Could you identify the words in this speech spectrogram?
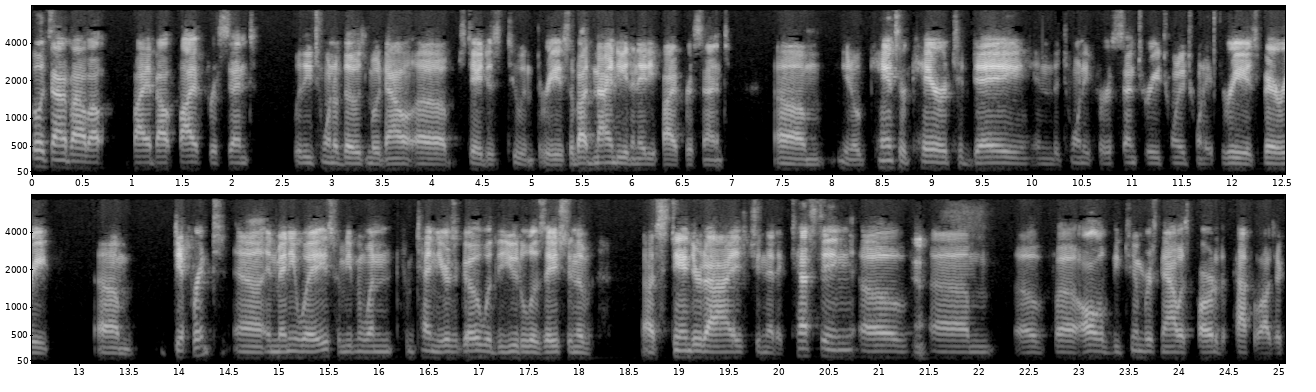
goes down about, about by about five percent with each one of those modal uh, stages two and three. So about 90 and then 85 percent um, you know, cancer care today in the 21st century, 2023, is very um, different uh, in many ways from even when from 10 years ago with the utilization of uh, standardized genetic testing of yeah. um, of uh, all of the tumors now as part of the pathologic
